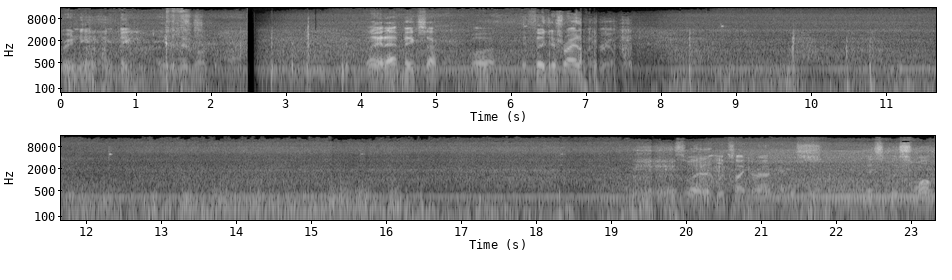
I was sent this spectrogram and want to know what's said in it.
Pretty neat. He's big, he's a big one. Look at that big sucker. Boy, it fit just right on the grill. That's what it looks like around here. It's basically swamp.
